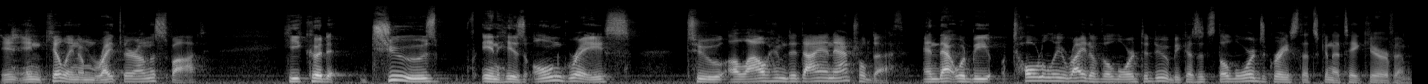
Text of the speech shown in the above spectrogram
in, in killing him right there on the spot. he could choose in his own grace to allow him to die a natural death. And that would be totally right of the Lord to do because it's the Lord's grace that's going to take care of him.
